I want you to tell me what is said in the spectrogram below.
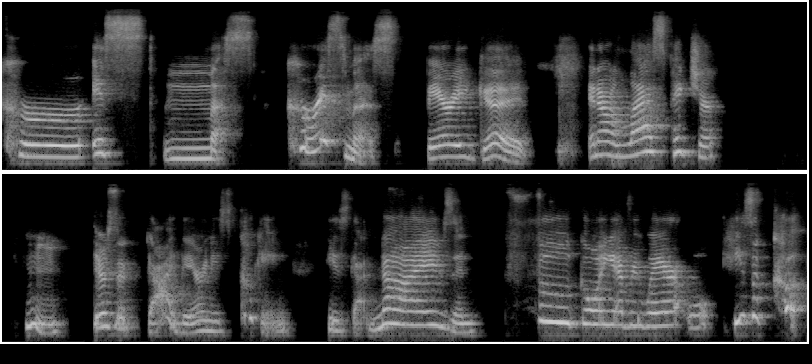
Christmas. Christmas. Very good. In our last picture, hmm, there's a guy there and he's cooking. He's got knives and food going everywhere. Well, he's a cook.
